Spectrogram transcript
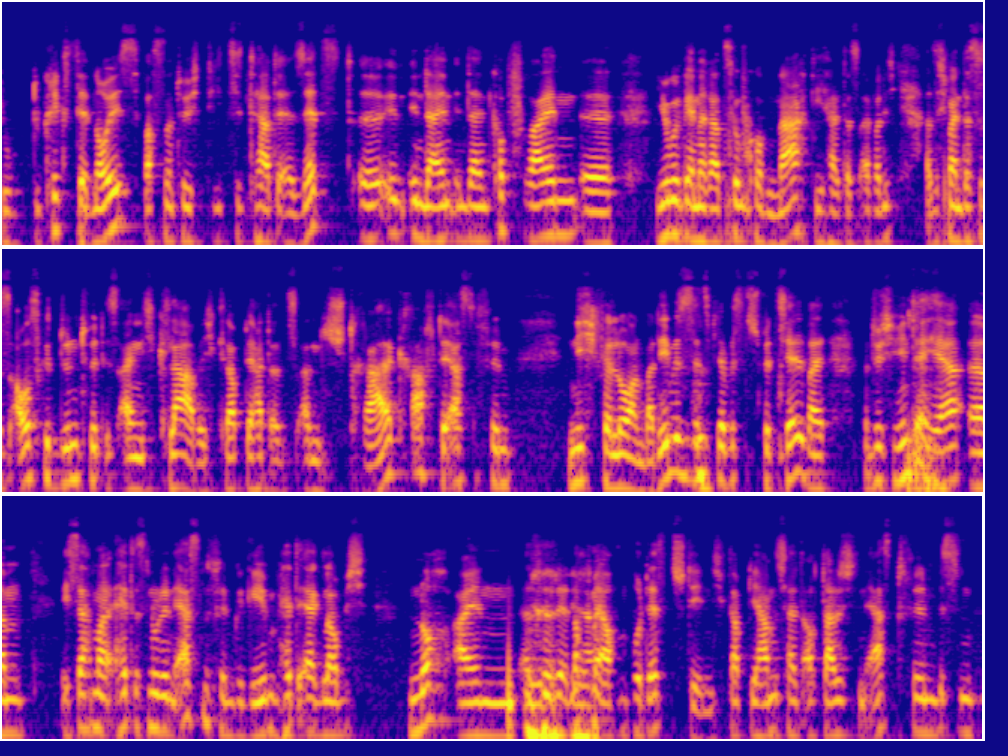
du, du kriegst ja Neues, was natürlich die Zitate ersetzt, äh, in, in, dein, in deinen Kopf rein. Äh, junge Generation kommt nach, die halt das einfach nicht. Also ich meine, dass es ausgedünnt wird, ist eigentlich klar, aber ich glaube, der hat als, an Strahlkraft, der erste Film, nicht verloren. Bei dem ist es jetzt wieder ein bisschen speziell, weil natürlich hinterher, ähm, ich sag mal, hätte es nur den ersten Film gegeben, hätte er, glaube ich, noch ein, also noch ja. mehr auf dem Podest stehen. Ich glaube, die haben sich halt auch dadurch den ersten Film ein bisschen,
